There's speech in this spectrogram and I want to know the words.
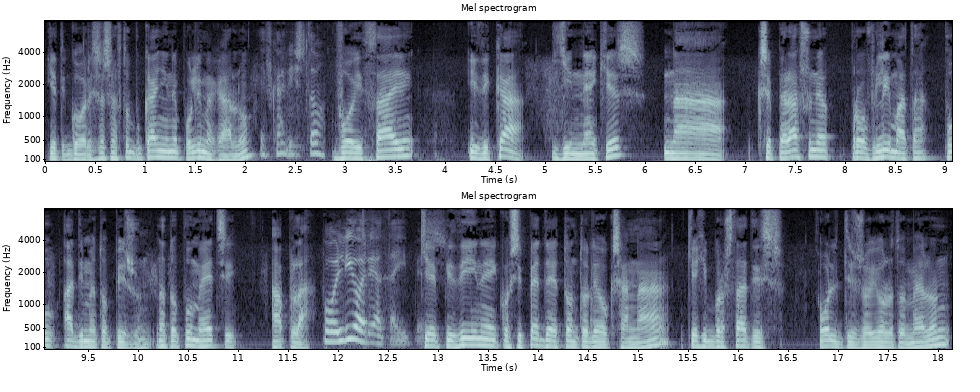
για την κόρη σας. Αυτό που κάνει είναι πολύ μεγάλο. Ευχαριστώ. Βοηθάει ειδικά γυναίκες να ξεπεράσουν προβλήματα που αντιμετωπίζουν. Να το πούμε έτσι απλά. Πολύ ωραία τα είπες. Και επειδή είναι 25 ετών, το λέω ξανά, και έχει μπροστά της όλη τη ζωή, όλο το μέλλον,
